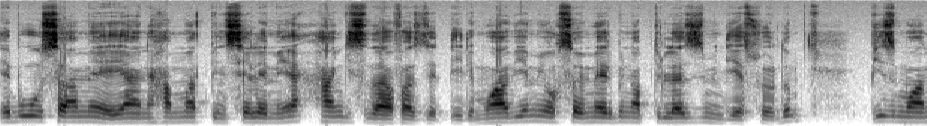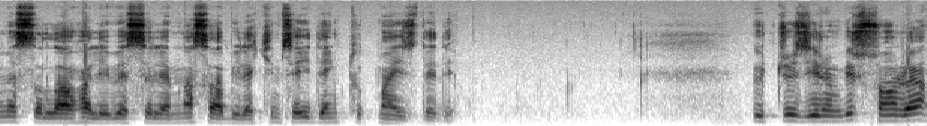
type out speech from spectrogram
Ebu Usame'ye yani Hammad bin Seleme'ye hangisi daha faziletliydi? Muaviye mi yoksa Ömer bin Abdülaziz mi diye sordum. Biz Muhammed sallallahu aleyhi ve sellem nasabıyla kimseyi denk tutmayız dedi. 321 sonra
